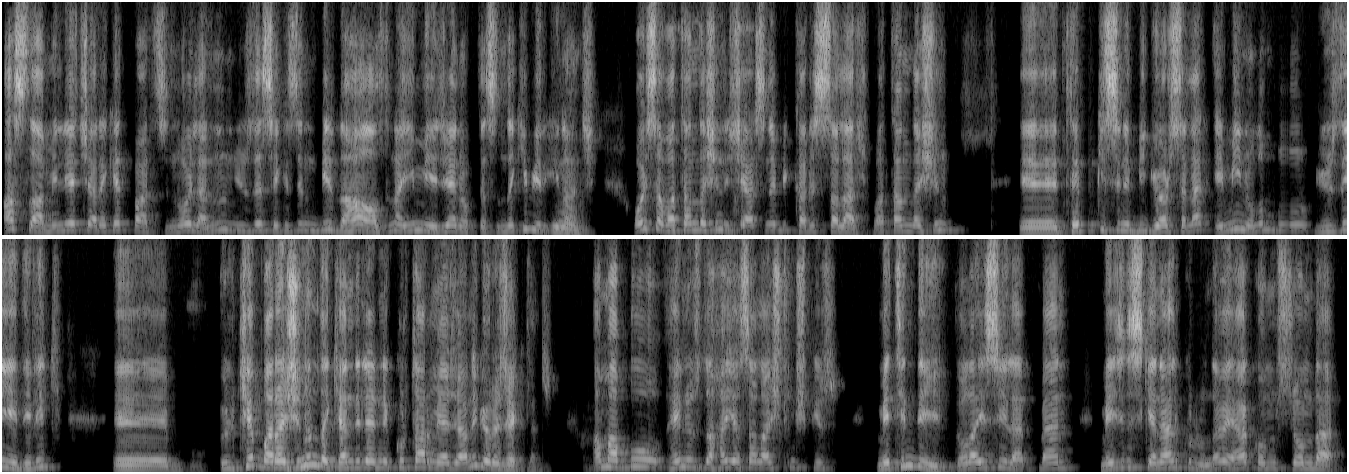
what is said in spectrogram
asla Milliyetçi Hareket Partisi'nin oylarının yüzde sekizin bir daha altına inmeyeceği noktasındaki bir inanç. Oysa vatandaşın içerisine bir karışsalar, vatandaşın e, tepkisini bir görseler emin olun bu yüzde yedilik e, ülke barajının da kendilerini kurtarmayacağını görecekler. Ama bu henüz daha yasalaşmış bir metin değil. Dolayısıyla ben Meclis Genel Kurulu'nda veya komisyonda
